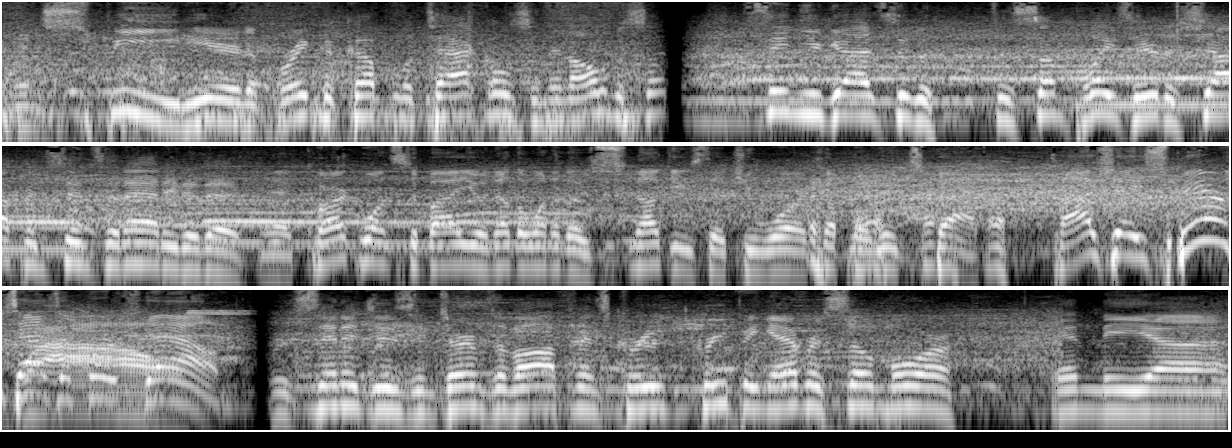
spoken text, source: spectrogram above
and speed here to break a couple of tackles, and then all of a sudden send you guys to the to some place here to shop in Cincinnati today. Yeah, Clark wants to buy you another one of those snuggies that you wore a couple of weeks back. Tyjae Spears has a first down. Percentages in terms of offense creep, creeping ever so more in the uh,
